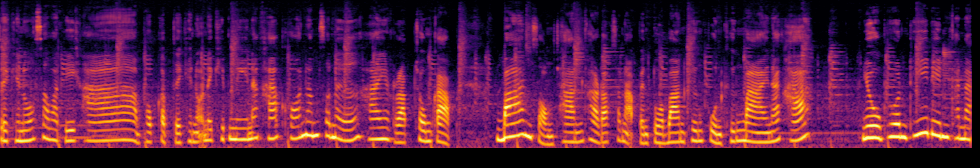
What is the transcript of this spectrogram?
เจเคโนสวัสดีค่ะ พบกับเจเคโนในคลิปนี้นะคะ ขอนำเสนอให้รับชมกับบ้าน 2 ชั้นค่ะ ลักษณะเป็นตัวบ้านครึ่งปูนครึ่งไม้นะคะ อยู่พื้นที่ดินขน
